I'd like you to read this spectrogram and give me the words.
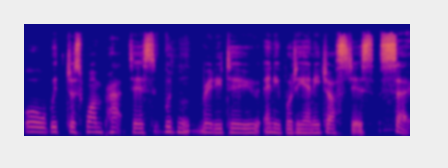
or with just one practice wouldn't really do anybody any justice. So,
